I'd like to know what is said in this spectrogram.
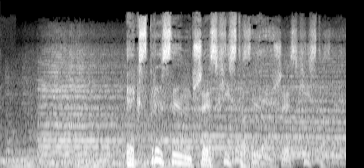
Ekspresem przez historię. Przez historię.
